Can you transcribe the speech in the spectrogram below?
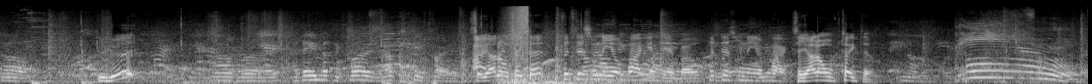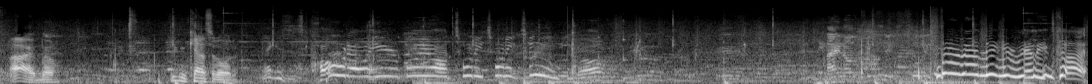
Oh. You good? No, bro. I think you meant the card, the Apple Pay card. So y'all don't take that? Put this one in your pocket then, bro. Put this one in your pocket. So y'all don't take them? No. All right, bro. You can cancel the order. Niggas is cold out here, boy, all 2022, bro. Bro, that nigga really thought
